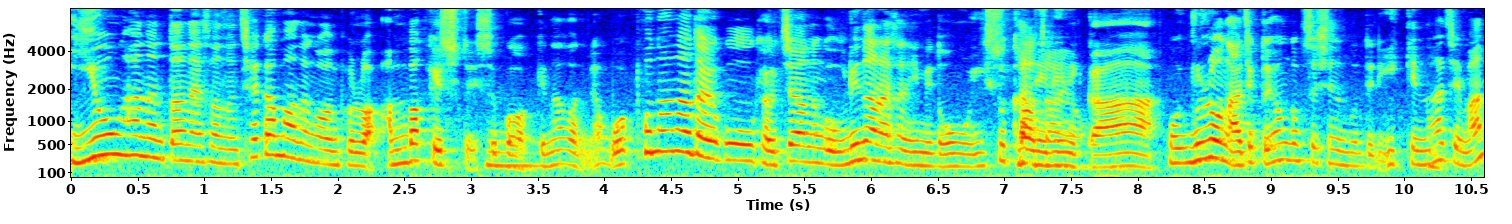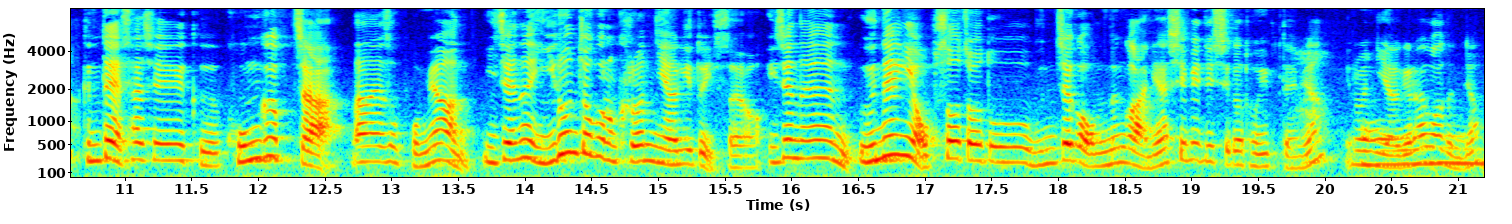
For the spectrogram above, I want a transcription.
이용하는 단에서는 체감하는 건 별로 안 바뀔 수도 있을 음. 것 같긴 하거든요. 뭐 폰 하나 들고 결제하는 거 우리나라에서는 이미 너무 익숙한 맞아요. 일이니까 뭐 물론 아직도 현금 쓰시는 분들이 있기는 하지만 근데 사실 그 공급자 단에서 보면 이제는 이론적으로는 그런 이야기도 있어요. 이제는 은행이 없어져도 문제가 없는 거 아니야? CBDC가 도입되면 이런 이야기를 하거든요.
